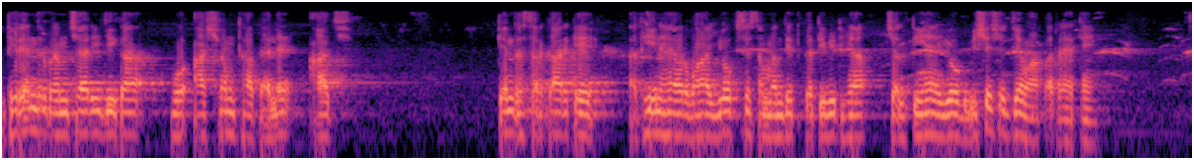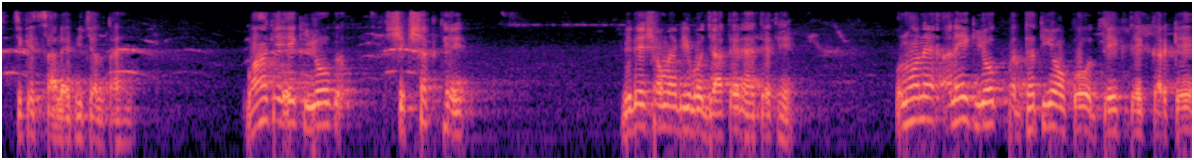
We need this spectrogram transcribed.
धीरेन्द्र ब्रह्मचारी जी का वो आश्रम था पहले। आज केंद्र सरकार के अधीन है और वहाँ योग से संबंधित गतिविधियाँ चलती हैं। योग विशेषज्ञ वहाँ पर रहते हैं। चिकित्सालय भी चलता है। वहाँ के एक योग शिक्षक थे। विदेशों में भी वो जाते रहते थे। उन्होंने अनेक योग पद्धतियों को देख देख करके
